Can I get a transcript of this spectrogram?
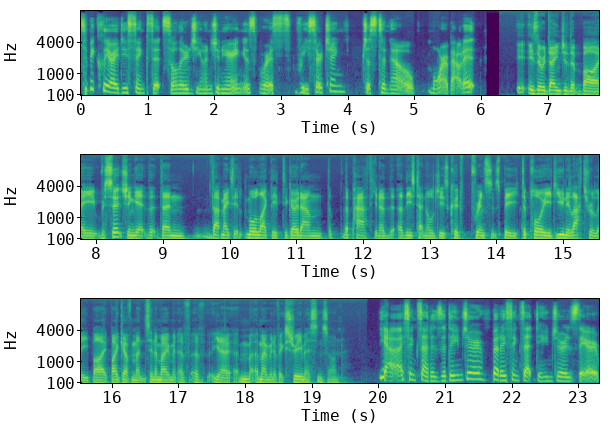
to be clear, I do think that solar geoengineering is worth researching just to know more about it. Is there a danger that by researching it, that then that makes it more likely to go down the, the path? You know, th- these technologies could, for instance, be deployed unilaterally by, by governments in a moment of, of you know, a moment of extremists and so on. Yeah, I think that is a danger, but I think that danger is there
